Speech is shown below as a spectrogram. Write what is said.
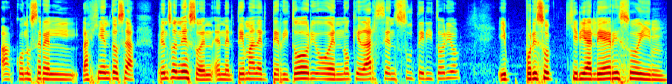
a conocer el, la gente, o sea, pienso en eso, en, en, el tema del territorio, en no quedarse en su territorio. Y por eso quería leer eso y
